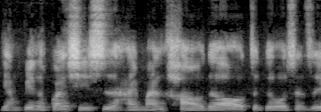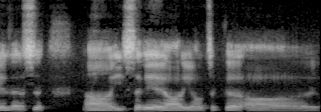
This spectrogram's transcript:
两边的关系是还蛮好的哦，这个我甚至也认识。呃，以色列哦，有这个呃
